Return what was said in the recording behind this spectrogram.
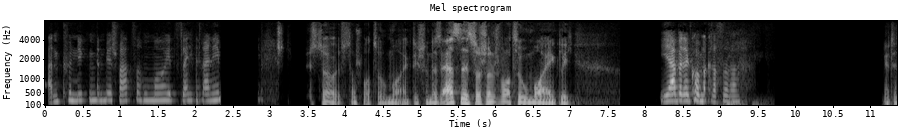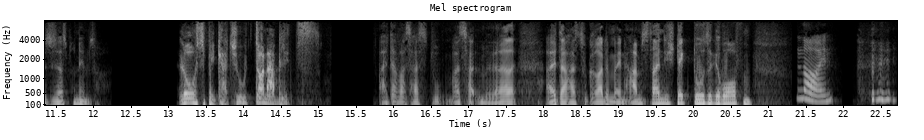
ankündigen, wenn wir schwarzer Humor jetzt gleich mit reinnehmen. Ist doch, ist doch schwarzer Humor eigentlich schon. Das erste ist doch schon schwarzer Humor eigentlich. Ja, aber da kommt noch krasserer. Ja, das ist erstmal Nebensache. Los, Pikachu, Donnerblitz! Alter, was hast du, was hat, äh, Alter, hast du gerade meinen Hamster in die Steckdose geworfen? Nein.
